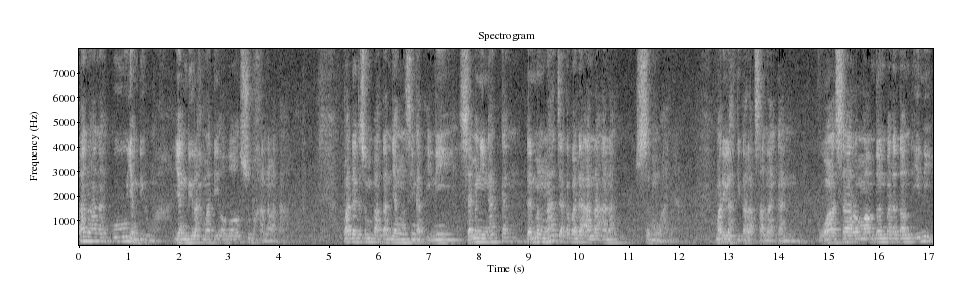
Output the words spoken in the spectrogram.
Anak-anakku yang di rumah, yang dirahmati Allah Subhanahu wa Ta'ala. Pada kesempatan yang singkat ini, saya mengingatkan dan mengajak kepada anak-anakku semuanya. Marilah kita laksanakan puasa Ramadan pada tahun ini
